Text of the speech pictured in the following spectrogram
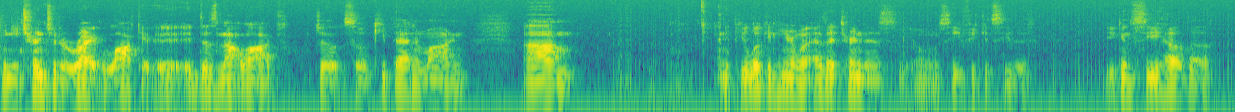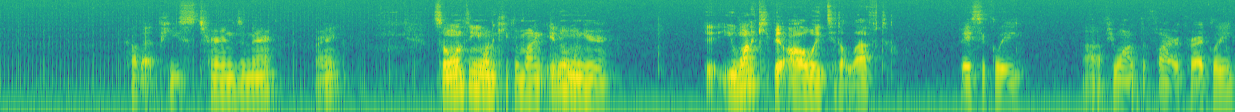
when you turn to the right lock it. It, it does not lock so, keep that in mind. Um, and if you look in here as I turn this you know, see if you can see this. You can see how the how that piece turns in there right? So one thing you want to keep in mind even when you're you want to keep it all the way to the left basically uh, if you want it to fire correctly.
